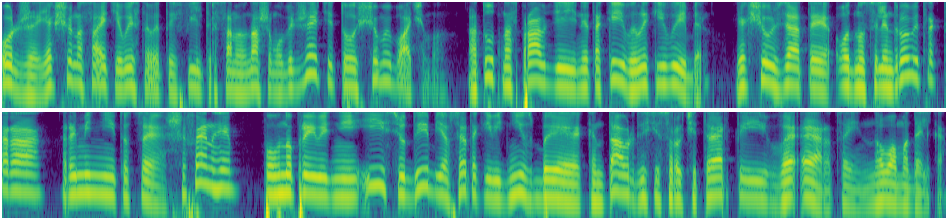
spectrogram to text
Отже, якщо на сайті виставити фільтр саме в нашому бюджеті, то що ми бачимо? А тут насправді не такий великий вибір. Якщо взяти одноциліндрові трактора ремінні, то це шифенги повнопривідні, і сюди б я все-таки відніс би Кентавр 244 VR, цей нова моделька.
